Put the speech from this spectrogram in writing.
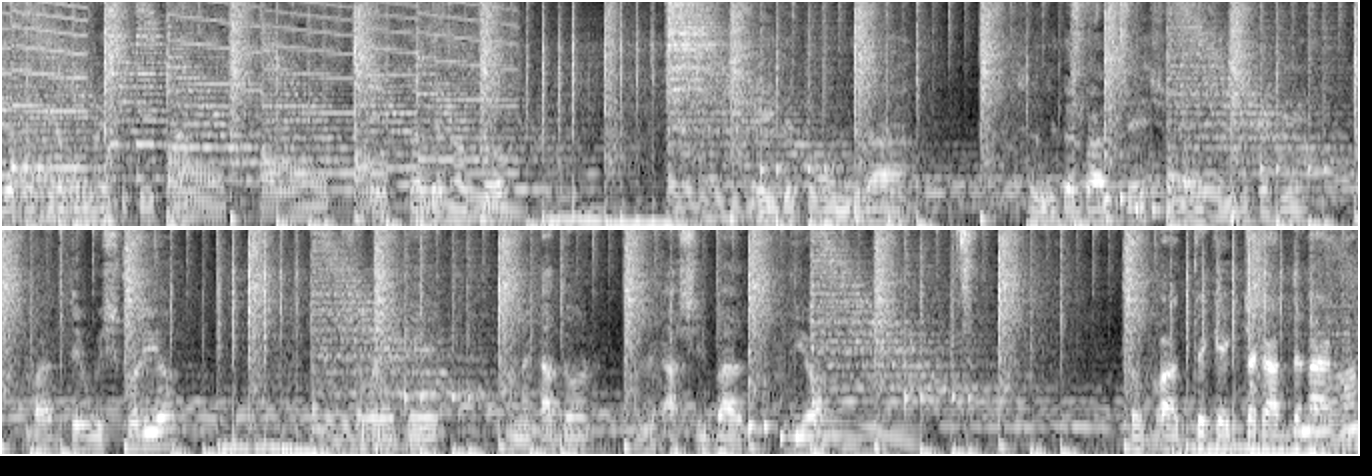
দেখো কীরকম হয়েছে কেকটা। কেকটা দেখাও তো। এই দেখো বন্ধুরা, সঞ্জিতার বার্থডে সবাই সঞ্জিতাকে বার্থডে উইশ করিও। সবাইকে অনেক আদর, অনেক আশীর্বাদ দিও। তো বার্থডে কেকটা কাটবে না এখন।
